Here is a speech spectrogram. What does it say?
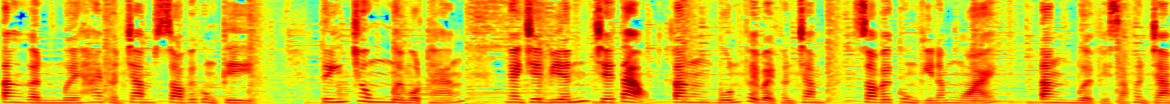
tăng gần 12% so với cùng kỳ. Tính chung 11 tháng, ngành chế biến chế tạo tăng 4,7% so với cùng kỳ năm ngoái, tăng 10,6%.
